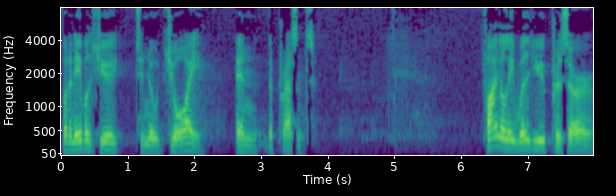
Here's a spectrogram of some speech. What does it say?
but enables you to know joy in the present. Finally, will you preserve,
